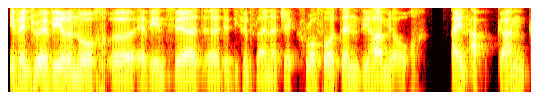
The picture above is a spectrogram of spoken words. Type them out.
eventuell wäre noch äh, erwähnenswert der Defense Liner Jack Crawford, denn sie haben ja auch einen Abgang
